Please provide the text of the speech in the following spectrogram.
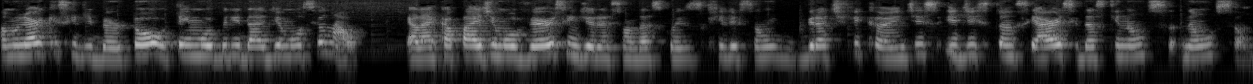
a mulher que se libertou tem mobilidade emocional. Ela é capaz de mover-se em direção das coisas que lhe são gratificantes e distanciar-se das que não, não são.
